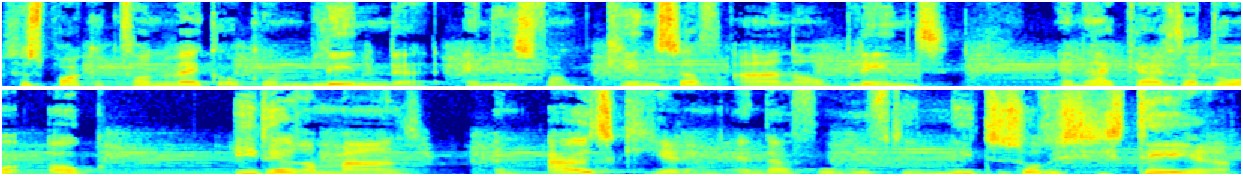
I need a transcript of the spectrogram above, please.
Zo sprak ik van de week ook een blinde. En die is van kinds af aan al blind. En hij krijgt daardoor ook iedere maand een uitkering en daarvoor hoeft hij niet te solliciteren.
